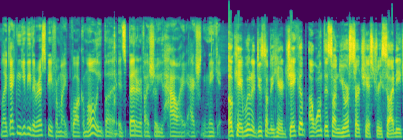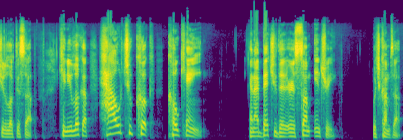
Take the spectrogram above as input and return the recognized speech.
Like, I can give you the recipe for my guacamole, but it's better if I show you how I actually make it. Okay, we're going to do something here. Jacob, I want this on your search history, so I need you to look this up. Can you look up how to cook cocaine? And I bet you that there is some entry which comes up.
